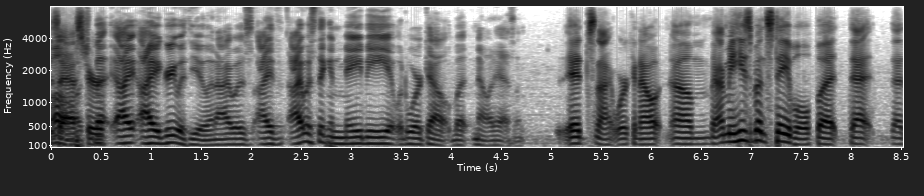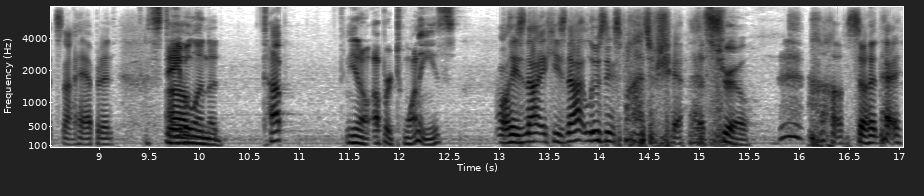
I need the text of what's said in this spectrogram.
Oh, disaster. be- I, I agree with you and i was i i was thinking maybe it would work out but no it hasn't it's not working out. Um, I mean he's been stable, but that that's not happening. Stable Um, in the top you know upper 20s Well, he's not he's not losing sponsorship. that's true um, so that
